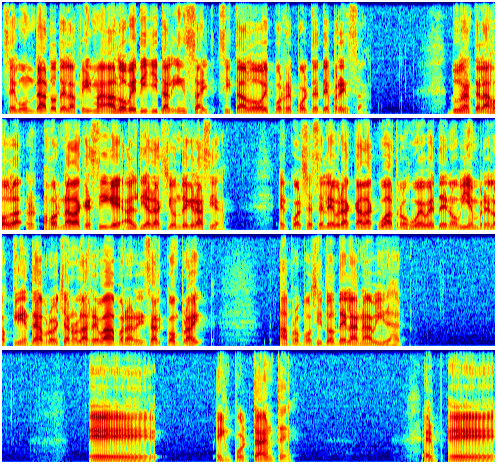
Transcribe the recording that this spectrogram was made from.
según datos de la firma Adobe Digital Insight, citado hoy por reportes de prensa durante la jornada que sigue al Día de Acción de Gracia, el cual se celebra cada cuatro jueves de noviembre. Los clientes aprovecharon la rebaja para realizar compras a propósito de la Navidad. Eh, importante. Eh,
